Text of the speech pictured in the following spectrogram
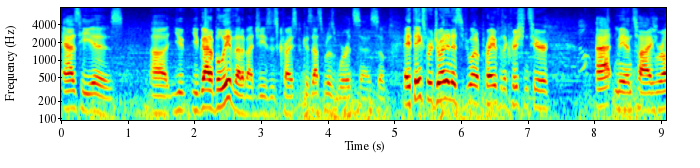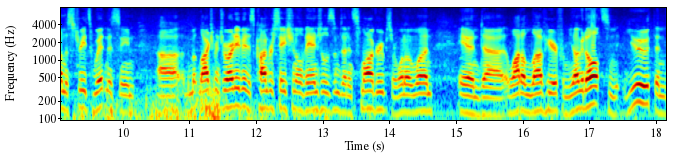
as He is, uh, you, you've got to believe that about Jesus Christ because that's what His Word says. So, hey, thanks for joining us. If you want to pray for the Christians here at Manti who are on the streets witnessing. Uh, the large majority of it is conversational evangelism done in small groups or one-on-one, and uh, a lot of love here from young adults and youth and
